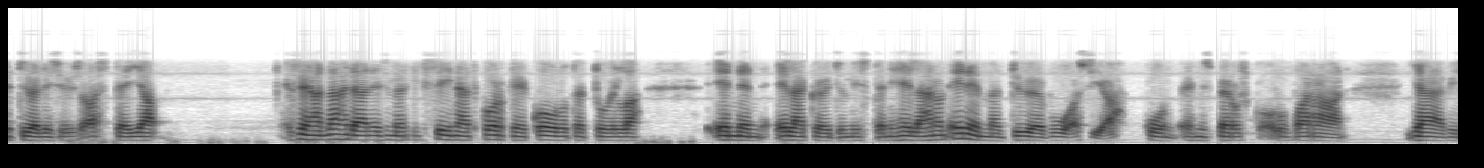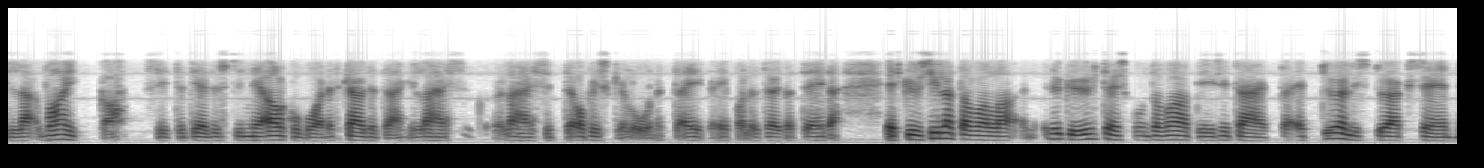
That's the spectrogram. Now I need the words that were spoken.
se työllisyysaste. Ja, ja sehän nähdään esimerkiksi siinä, että korkeakoulutetuilla ennen eläköitymistä, niin heillähän on enemmän työvuosia kuin esimerkiksi peruskoulun varaan jäävillä, vaikka sitten tietysti ne alkuvuodet käytetäänkin lähes, lähes sitten opiskeluun, että ei, ei paljon töitä tehdä. Että kyllä sillä tavalla nykyyhteiskunta vaatii sitä, että, että työllistyäkseen,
